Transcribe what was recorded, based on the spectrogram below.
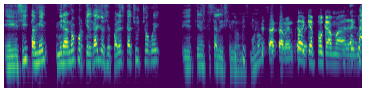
eh, sí, también, mira, no porque el gallo se parezca a Chucho, güey, eh, tienes que estarle diciendo lo mismo, ¿no? Exactamente. Ay, qué poca madre, güey.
